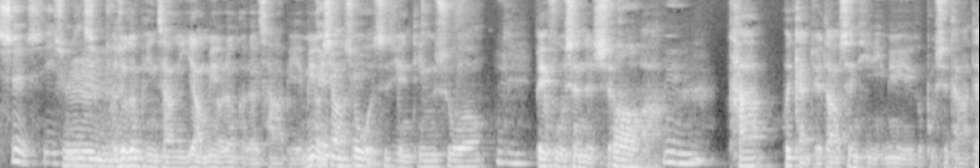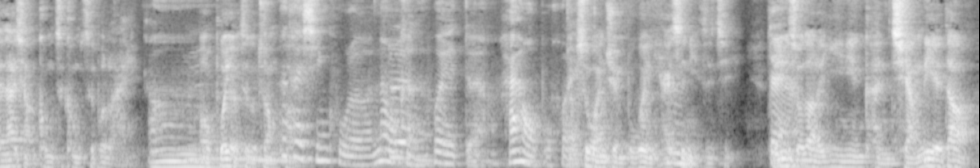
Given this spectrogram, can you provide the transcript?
是，是意思是清楚。我、嗯、就跟平常一样，没有任何的差别，没有像说我之前听说，嗯，被附身的时候啊，嗯。他会感觉到身体里面有一个不是他，但他想控制控制不来。哦，哦，不会有这个状况。那太辛苦了。那我可能会对啊，还好我不会。我是完全不会，你还是你自己。对，你受到的意念很强烈到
